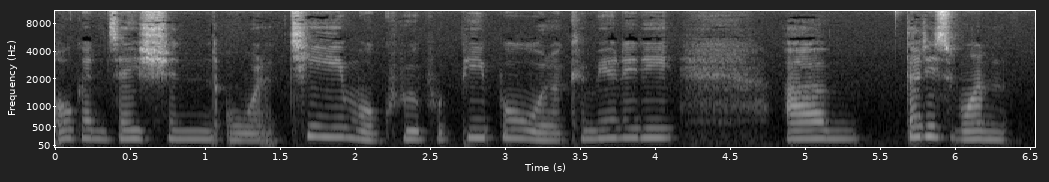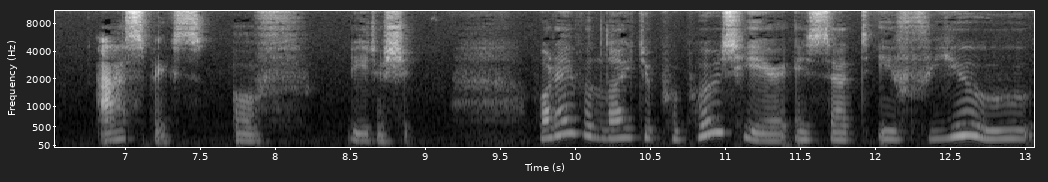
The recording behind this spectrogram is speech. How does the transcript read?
organization or a team or group of people or a community. Um, that is one aspect of leadership. What I would like to propose here is that if you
